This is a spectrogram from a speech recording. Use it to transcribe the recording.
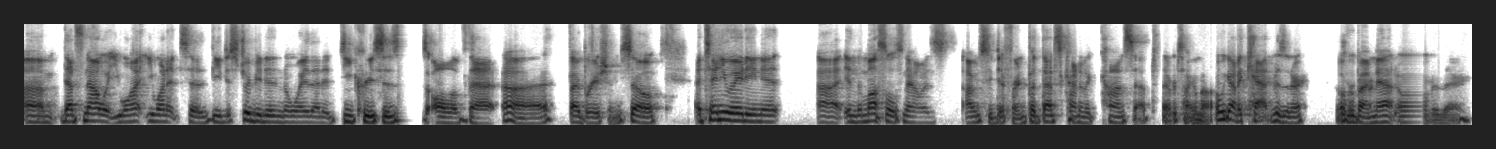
Um, that's not what you want. You want it to be distributed in a way that it decreases all of that uh, vibration. So attenuating it uh, in the muscles now is obviously different but that's kind of the concept that we're talking about. Oh, we got a cat visitor over by matt over there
